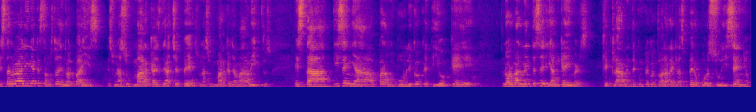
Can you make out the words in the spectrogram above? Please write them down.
Esta nueva línea que estamos trayendo al país es una submarca, es de HP, es una submarca llamada Victus. Está diseñada para un público objetivo que normalmente serían gamers, que claramente cumple con todas las reglas, pero por su diseño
